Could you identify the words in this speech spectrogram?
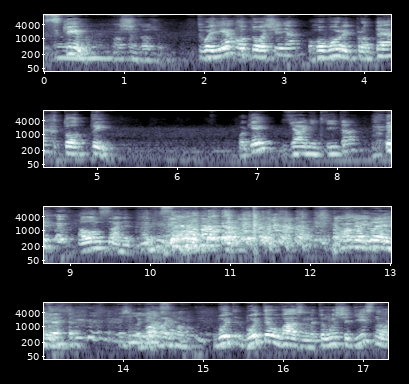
з ким? Твоє оточення говорить про те, хто ти. Окей? Я Нікіта. А он Саня. Окей. я сам. Будь, будьте уважними, тому що дійсно,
